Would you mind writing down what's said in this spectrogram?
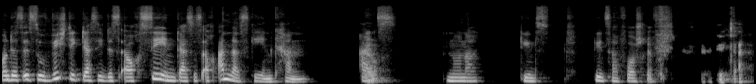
Und es ist so wichtig, dass sie das auch sehen, dass es auch anders gehen kann, als ja. nur nach Dienst, Dienst nach Vorschrift. Ja,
